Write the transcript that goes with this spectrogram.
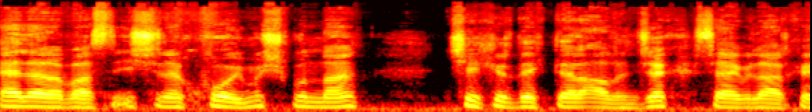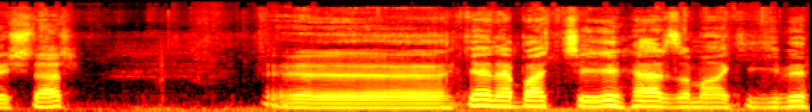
el arabasının içine koymuş. Bundan çekirdekleri alınacak sevgili arkadaşlar. Eee, gene bahçeyi her zamanki gibi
